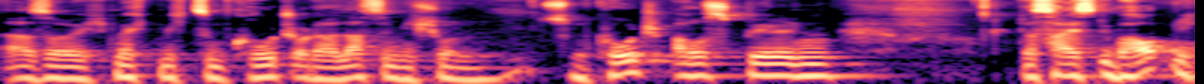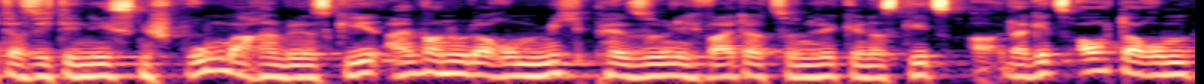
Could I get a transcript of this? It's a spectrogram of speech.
Also ich möchte mich zum Coach oder lasse mich schon zum Coach ausbilden. Das heißt überhaupt nicht, dass ich den nächsten Sprung machen will. Es geht einfach nur darum, mich persönlich weiterzuentwickeln. Das geht's, da geht es auch darum,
